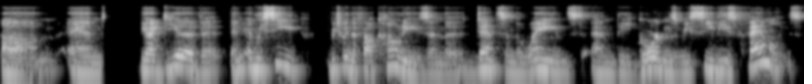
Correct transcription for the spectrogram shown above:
Um, and the idea that and, and we see between the Falcones and the Dents and the Waynes and the Gordons, we see these families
